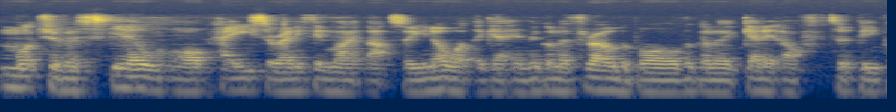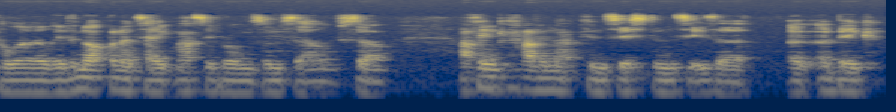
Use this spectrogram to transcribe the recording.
much of a skill or pace or anything like that, so you know what they're getting. They're going to throw the ball, they're going to get it off to people early, they're not going to take massive runs themselves. So I think having that consistency is a, a, a big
